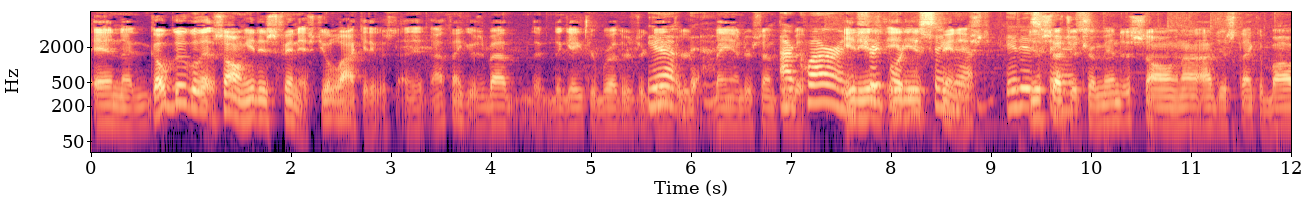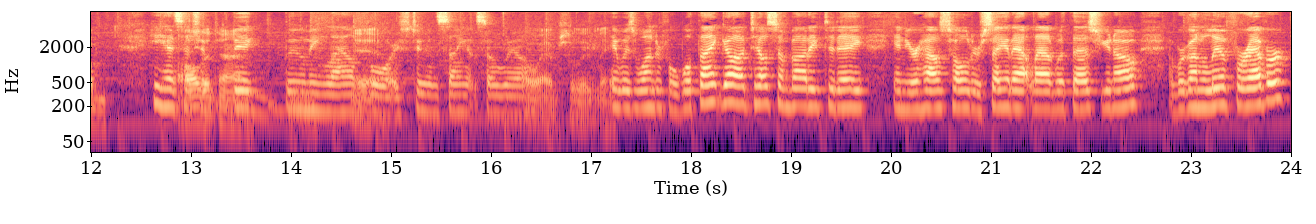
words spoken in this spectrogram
And uh, go Google that song. It is finished. You'll like it. It was. It, I think it was by the, the Gaither Brothers or Yeah, Gaither the- Band or something. our but choir in it is- Shreveport It is sing that. finished. It is Just such a tremendous song, and I, I just think of Bob. He had such a time. big, booming, loud Yeah. voice, too, and sang it so well. Oh, absolutely. It was wonderful. Well, thank God. Tell somebody today in your household or say it out loud with us, you know, and we're going to live forever.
